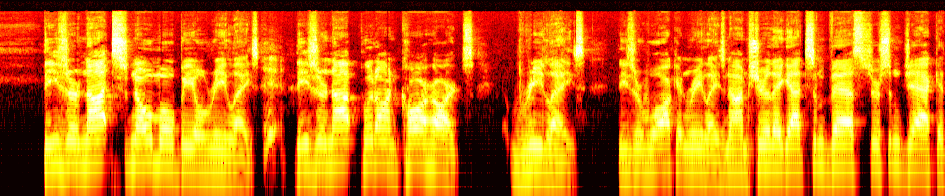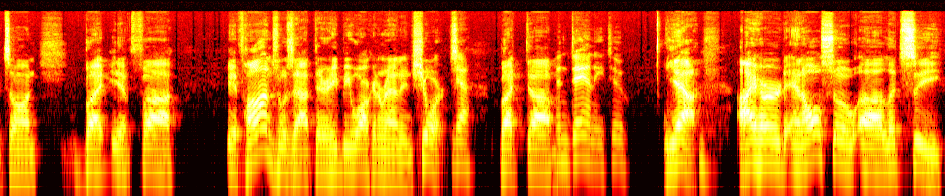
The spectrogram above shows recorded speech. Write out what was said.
These are not snowmobile relays. These are not put on Carhartts relays. These are walking relays. Now I'm sure they got some vests or some jackets on, but if uh, if Hans was out there, he'd be walking around in shorts. Yeah. But um, and Danny too. yeah, I heard, and also uh, let's see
